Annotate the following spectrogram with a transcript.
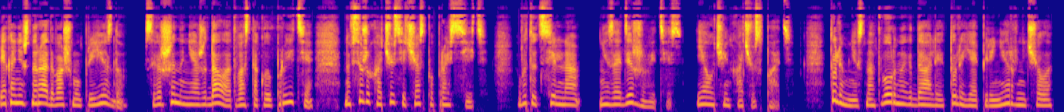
я, конечно, рада вашему приезду, совершенно не ожидала от вас такой прыти, но все же хочу сейчас попросить. Вы тут сильно не задерживайтесь, я очень хочу спать. То ли мне снотворных дали, то ли я перенервничала,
